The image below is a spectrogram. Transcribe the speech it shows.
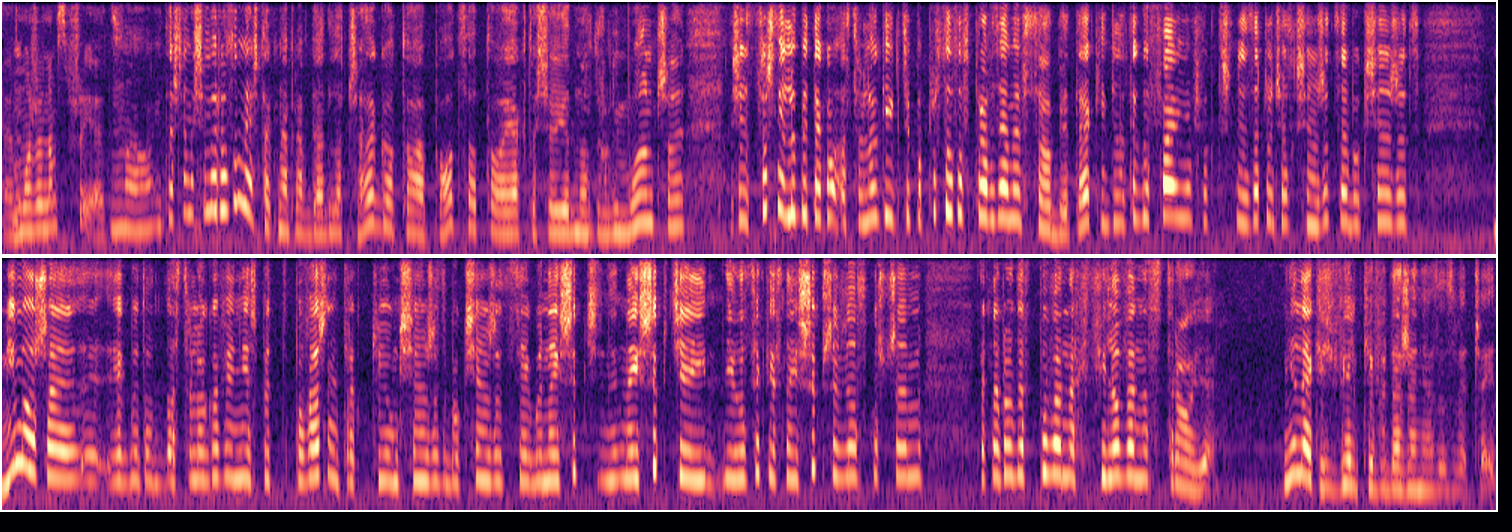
e, może nam sprzyjać. No i też nie musimy rozumieć tak naprawdę, dlaczego to, a po co to, jak to się jedno z drugim łączy. Ja strasznie lubię taką astrologię, gdzie po prostu to sprawdzamy w sobie, tak? I dlatego fajnie faktycznie zacząć od księżyca, bo księżyc, mimo że e, jakby to astrologowie niezbyt poważnie traktują księżyc, bo księżyc jakby najszybciej, najszybciej jego cykl jest najszybszy, w związku z czym tak naprawdę wpływa na chwilowe nastroje. Nie na jakieś wielkie wydarzenia zazwyczaj.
